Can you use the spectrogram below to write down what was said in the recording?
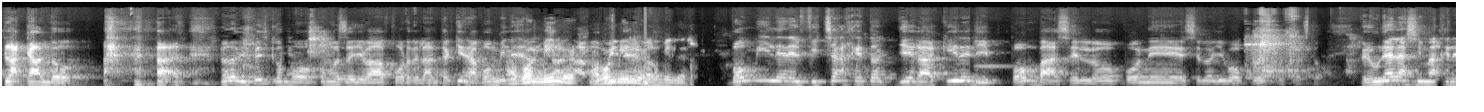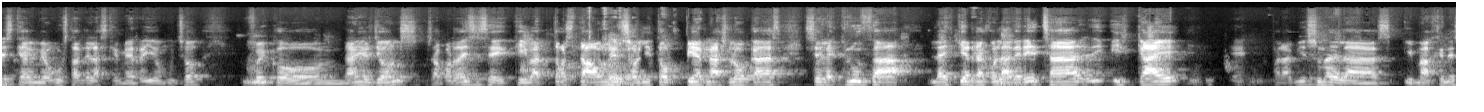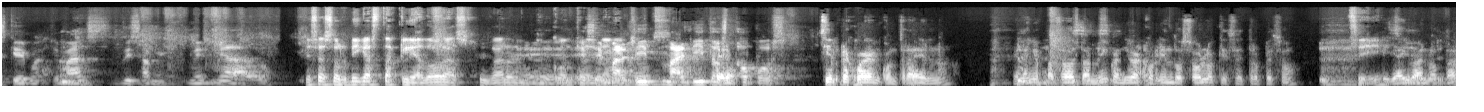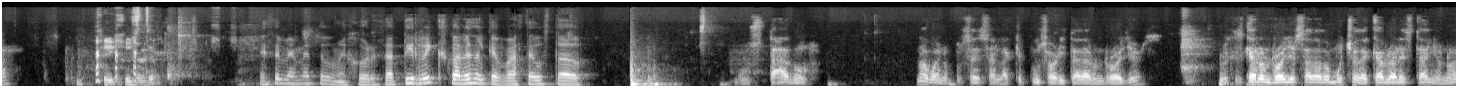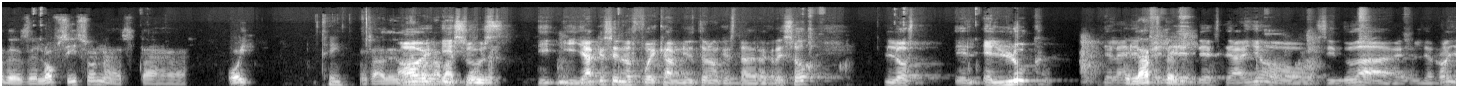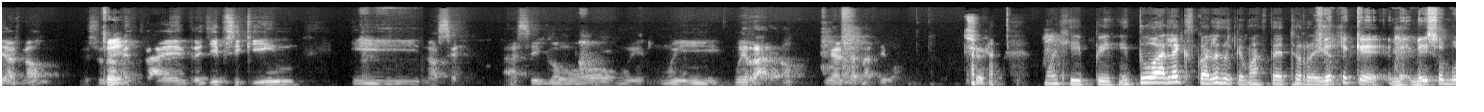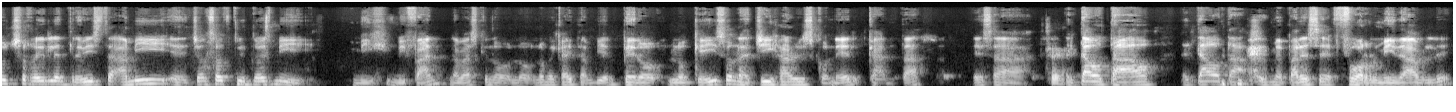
placando. ¿No lo visteis? ¿Cómo, cómo se llevaba por delante? ¿A quién? ¿A Von Miller? A Von Miller, a Von Miller. Von Miller. Von Miller, el fichaje, llega a Kittle y bomba, se lo pone, se lo llevó puesto, puesto. Pero una de las imágenes que a mí me gustan, de las que me he reído mucho, fue con Daniel Jones. ¿Os acordáis? Ese que iba touchdown, Sí. solito, piernas locas, se le cruza la izquierda con la derecha y, y cae. Para mí es una de las imágenes que, que más risa me, me- me ha dado. Esas hormigas tacleadoras jugaron en Eh, contra ese de Daniel maldit- Jones. malditos Pero- topos. Siempre juegan contra él, ¿no? El año pasado también, cuando iba corriendo solo, que se tropezó, Sí, que ya sí, iba a anotar. sí, justo. Ese me mete los mejores. A ti, Rix, ¿cuál es el que más te ha gustado? Gustado. No, bueno, pues esa, la que puso ahorita Aaron Rodgers. Porque es que Aaron Rodgers ha dado mucho de qué hablar este año, ¿no? Desde el off-season hasta hoy. Sí. O sea, desde con la y, vacuna. sus- y- y ya que se nos fue Cam Newton, aunque está de regreso, los, el, el look de la El NFL after. de este año, sin duda, el de Rogers, ¿no? Es una Sí. mezcla entre Gypsy King y no sé, así como muy, muy, muy raro, ¿no? Muy alternativo. Sí. Muy hippie. ¿Y tú, Alex, cuál es el que más te ha hecho reír? Fíjate que me, me hizo mucho reír la entrevista. A mí, eh, John Sutcliffe no es mi, mi, mi fan, la verdad es que no, no, no me cae tan bien, pero lo que hizo Najee Harris con él, cantar, esa, sí. el Tao Tao, el Tao Tao, eh, me parece formidable.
